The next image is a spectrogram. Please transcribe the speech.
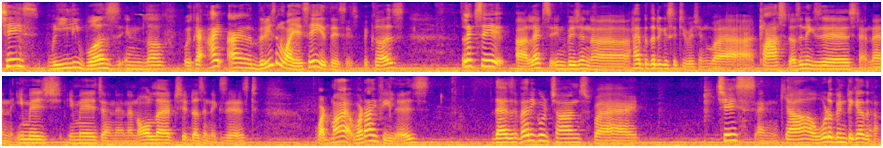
Chase really was in love with Kya? I, I the reason why I say this is because let's say uh, let's envision a hypothetical situation where class doesn't exist and then image image and, and, and all that shit doesn't exist what my what I feel is there's a very good chance where Chase and Kya would have been together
